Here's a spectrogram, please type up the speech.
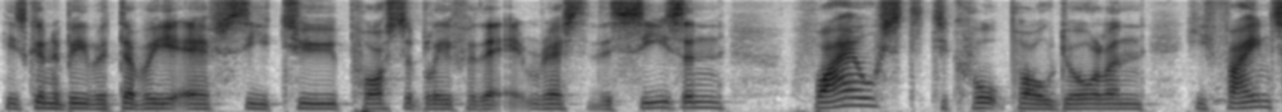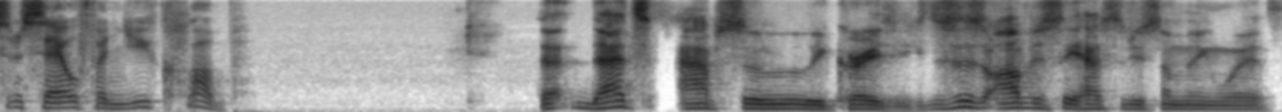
He's going to be with WFC2 possibly for the rest of the season, whilst, to quote Paul Dolan, he finds himself a new club. That that's absolutely crazy. This is obviously has to do something with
